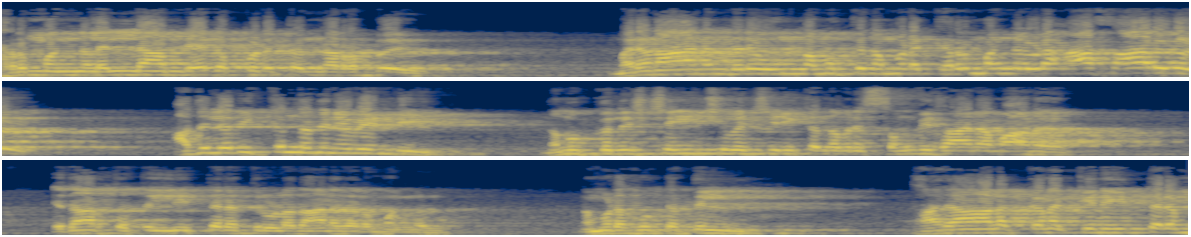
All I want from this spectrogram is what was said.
കർമ്മങ്ങളെല്ലാം രേഖപ്പെടുത്തുന്ന റബ്ബ് മരണാനന്തരവും നമുക്ക് നമ്മുടെ കർമ്മങ്ങളുടെ ആസാറുകൾ അത് ലഭിക്കുന്നതിന് വേണ്ടി നമുക്ക് നിശ്ചയിച്ചു വെച്ചിരിക്കുന്ന ഒരു സംവിധാനമാണ് യഥാർത്ഥത്തിൽ ഇത്തരത്തിലുള്ള ദാനധർമ്മങ്ങൾ. നമ്മുടെ കൂട്ടത്തിൽ ധാരാളക്കണക്കിന് ഇത്തരം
